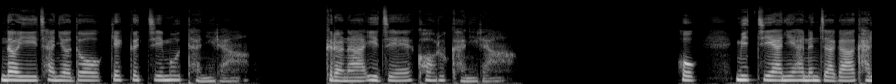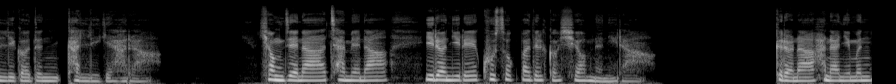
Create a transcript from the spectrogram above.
너희 자녀도 깨끗지 못하니라. 그러나 이제 거룩하니라. 혹 믿지 아니하는 자가 갈리거든 갈리게 하라. 형제나 자매나 이런 일에 구속받을 것이 없느니라. 그러나 하나님은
